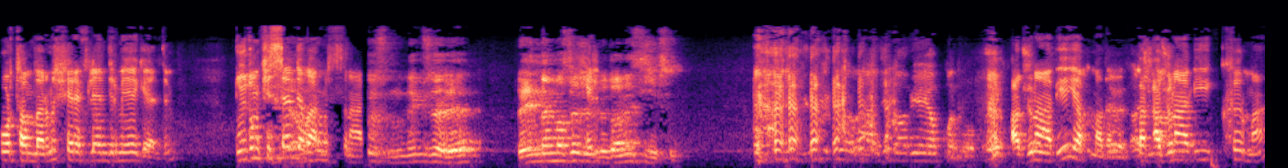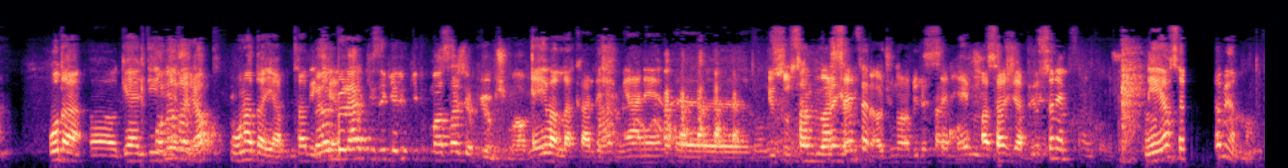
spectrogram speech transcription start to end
ortamlarını şereflendirmeye geldim. Duydum ki sen de varmışsın abi. Ne güzel ya. Reynmen masaj yapıyor. Daha ne isteyeceksin? Acun abiye yapmadım. Acun abiye yapmadım. Evet, Bak Acun Acun abi. abiyi kırma. O da e, geldiğinde... Ona da yap. Ona da yap tabii Ben ki. böyle herkese gelip gidip masaj yapıyormuşum abi. Eyvallah kardeşim yani e, Yusuf sen bana Sen- gelsene Acun abiyle sen. sen hem masaj yapıyorsun hem Niye ya sen yapamıyor musun?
